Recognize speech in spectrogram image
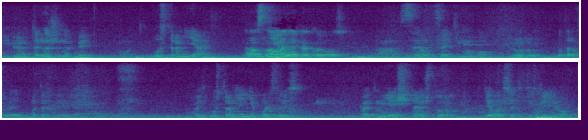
Играю Energy 05. Вот. Бустером я... А основание какое у вас? А, CLC T-Mobile. Угу. Butterfly. Butterfly, да. То есть бустером я не пользуюсь, поэтому я считаю, что дело все-таки в тренировках.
